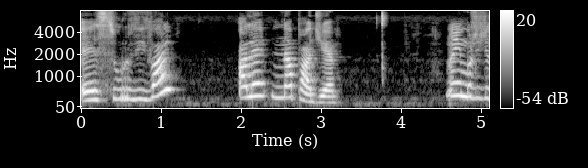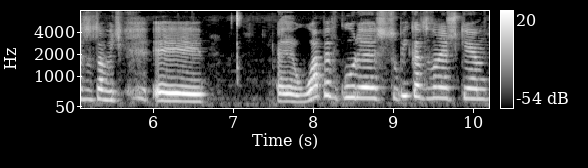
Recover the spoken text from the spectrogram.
e, survival, ale na padzie. No i możecie zostawić e, e, łapę w górę, subika z dzwoneczkiem.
